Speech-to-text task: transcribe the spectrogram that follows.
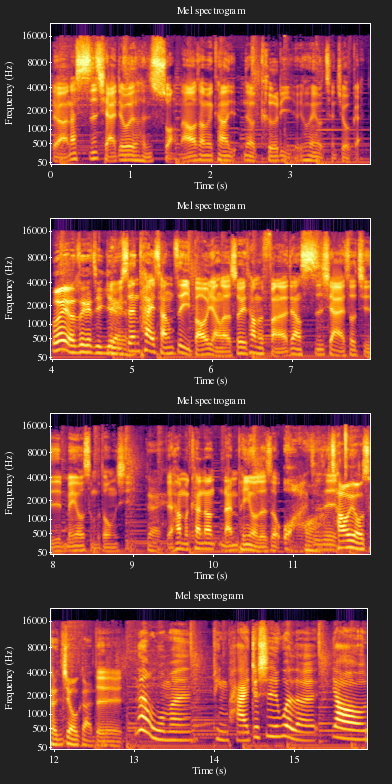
对啊，那撕起来就会很爽，然后上面看到那个颗粒，又很有成就感。我也有这个经验。女生太常自己保养了，所以他们反而这样撕下来的时候，其实没有什么东西。对，对他们看到男朋友的时候，哇，就是超有成就感。对，对，对。那我们品牌就是为了要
